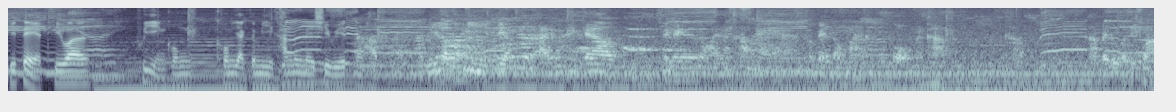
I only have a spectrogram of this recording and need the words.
พิเศษที่ว่าผู้หญิงคงคงอยากจะมีครั้งหนึ่งในชีวิตนะครับวันนี้เราก็มีเตรียมเซอร์ไพรส์มาให้แก้วเล็กน้อยนะครับก็เป็นดอกไม้ของโบกนะครับครับไปดูกันดีกว่า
